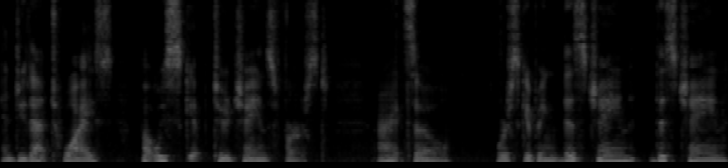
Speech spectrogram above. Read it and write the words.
and do that twice, but we skip two chains first. All right, so we're skipping this chain, this chain,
